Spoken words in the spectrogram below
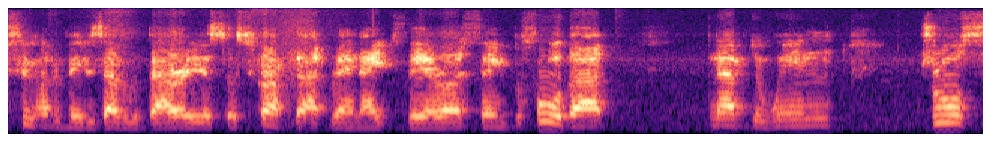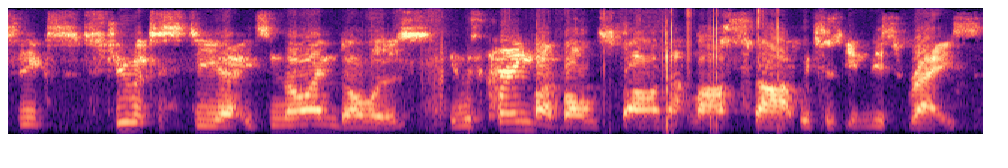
200 metres out of the barrier. So scrapped that, ran eighth there, I think. Before that, nabbed a win. Draw six, Stewart to steer. It's $9. It was creamed by Bold Style in that last start, which is in this race.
